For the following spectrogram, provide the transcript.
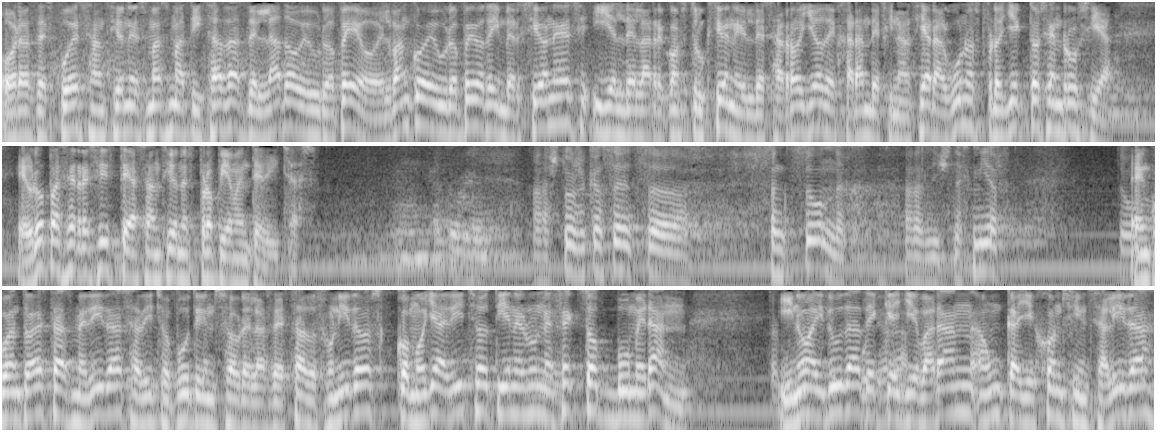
Horas después, sanciones más matizadas del lado europeo. El Banco Europeo de Inversiones y el de la Reconstrucción y el Desarrollo dejarán de financiar algunos proyectos en Rusia. Europa se resiste a sanciones propiamente dichas. En cuanto a estas medidas, ha dicho Putin sobre las de Estados Unidos, como ya he dicho, tienen un efecto boomerang y no hay duda de que llevarán a un callejón sin salida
